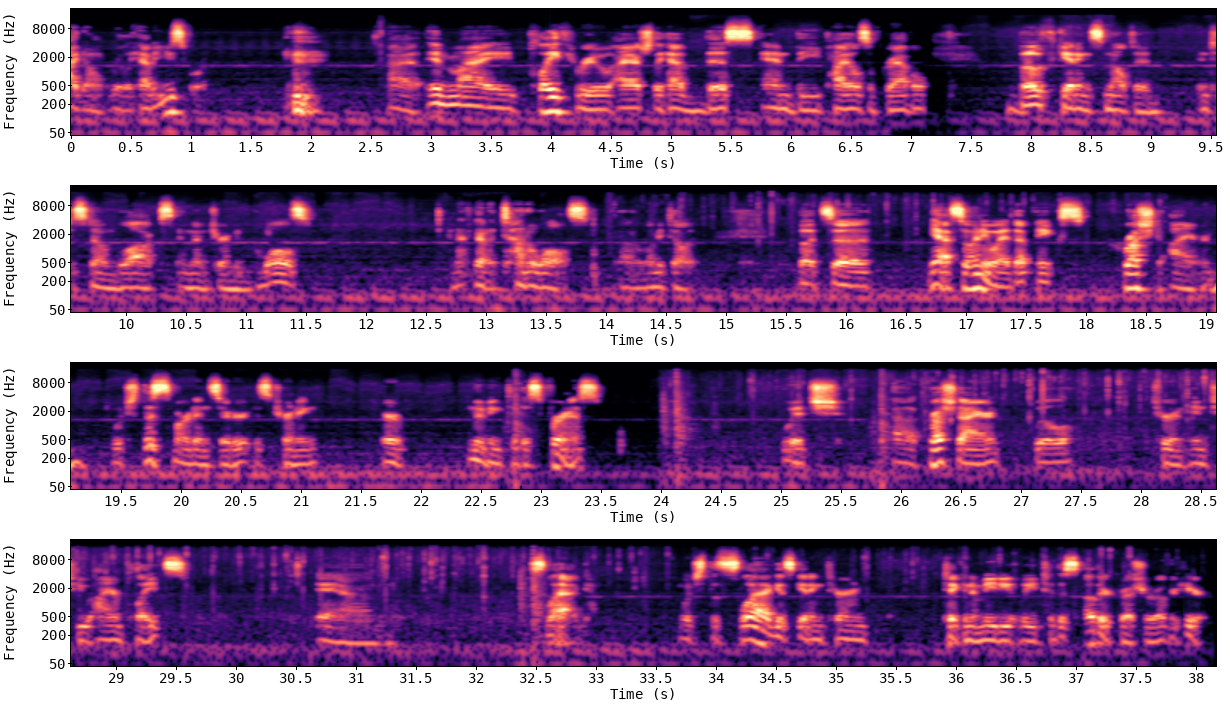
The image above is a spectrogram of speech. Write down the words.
I don't really have a use for it. uh, in my playthrough, I actually have this and the piles of gravel both getting smelted into stone blocks and then turned into walls. And I've got a ton of walls, uh, let me tell you. But uh, yeah, so anyway, that makes crushed iron, which this smart inserter is turning, or moving to this furnace, which uh, crushed iron will turn into iron plates and slag, which the slag is getting turned, taken immediately to this other crusher over here.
